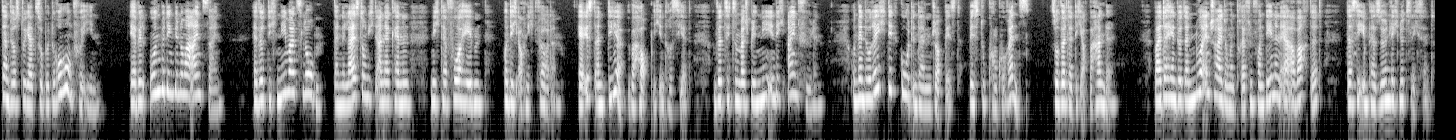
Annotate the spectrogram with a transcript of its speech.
dann wirst du ja zur Bedrohung für ihn. Er will unbedingt die Nummer eins sein. Er wird dich niemals loben, deine Leistung nicht anerkennen, nicht hervorheben und dich auch nicht fördern. Er ist an dir überhaupt nicht interessiert und wird sich zum Beispiel nie in dich einfühlen. Und wenn du richtig gut in deinem Job bist, bist du Konkurrenz. So wird er dich auch behandeln. Weiterhin wird er nur Entscheidungen treffen, von denen er erwartet, dass sie ihm persönlich nützlich sind.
